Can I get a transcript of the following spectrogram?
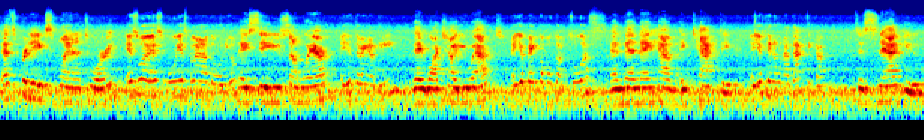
that's pretty explanatory. Eso es muy explanatorio. They see you somewhere, Ellos te ven a ti, they watch how you act, ellos ven cómo actúas, and then they have a tactic ellos tienen una táctica to snag you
